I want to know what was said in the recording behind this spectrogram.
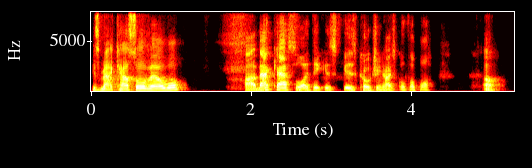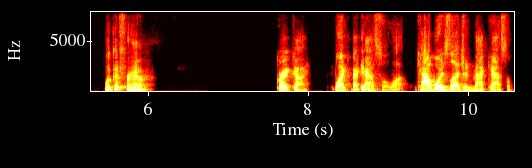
Is Matt Cassel available? Uh, Matt Cassel, I think, is is coaching high school football. Oh, well, good for him. Great guy. Like Matt Yeah. Cassel a lot. Cowboys legend, Matt Cassel.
